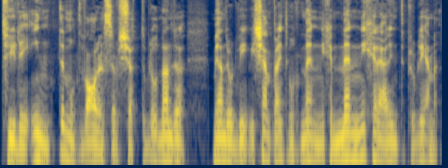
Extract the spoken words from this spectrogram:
ty det inte mot varelser av kött och blod. Med andra, med andra ord, vi, vi kämpar inte mot människor. Människor är inte problemet.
